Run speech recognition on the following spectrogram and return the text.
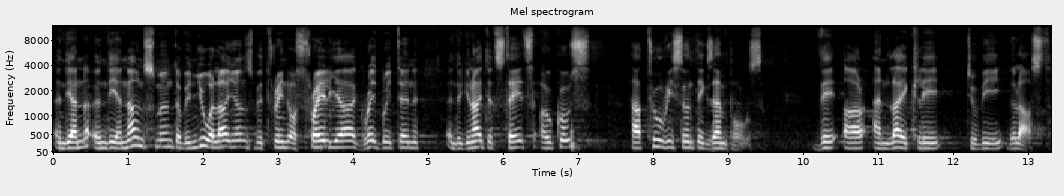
and the, and the announcement of a new alliance between Australia, Great Britain, and the United States, AUKUS, are two recent examples. They are unlikely to be the last.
